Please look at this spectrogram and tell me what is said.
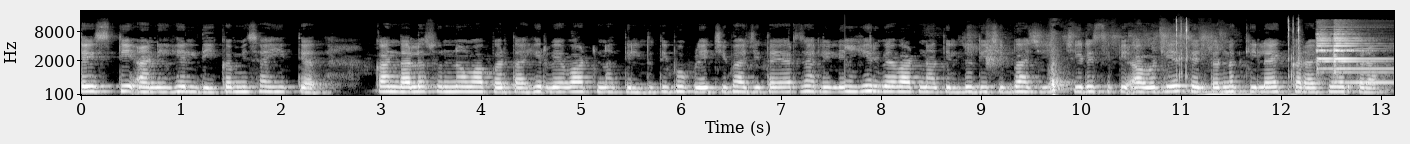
टेस्टी आणि हेल्दी कमी साहित्यात कांदा लसूण न वापरता हिरव्या वाटणातील दुधी भोपळ्याची भाजी तयार झालेली हिरव्या वाटणातील दुधीची भाजीची रेसिपी आवडली असेल तर नक्की लाईक करा शेअर करा.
